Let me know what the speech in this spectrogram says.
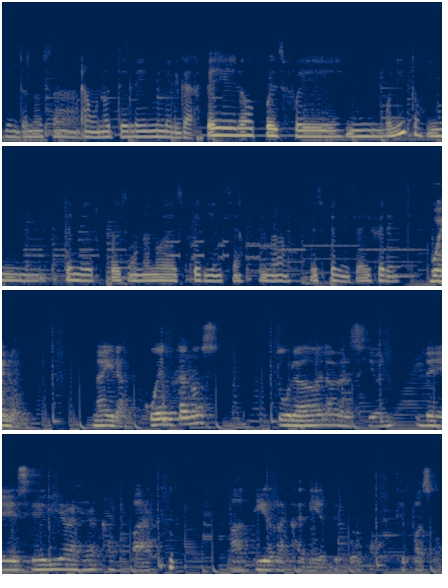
yéndonos a, a un hotel en Melgar, pero pues fue bonito y tener pues una nueva experiencia, una experiencia diferente. Bueno, Naira, cuéntanos tu lado de la versión de ese viaje a acampar a tierra caliente, por favor. ¿Qué pasó?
